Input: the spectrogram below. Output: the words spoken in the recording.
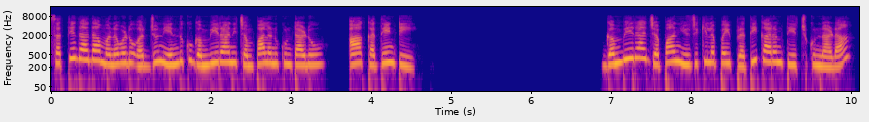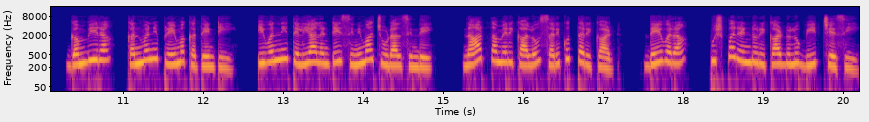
సత్యదాదా మనవడు అర్జున్ ఎందుకు గంభీరాని చంపాలనుకుంటాడు? ఆ కథేంటి? గంభీరా జపాన్ యుజికిలపై ప్రతీకారం తీర్చుకున్నాడా? గంభీర కన్మణి ప్రేమ కథేంటి? ఇవన్నీ తెలియాలంటే సినిమా చూడాల్సిందే. నార్త్ అమెరికాలో సరికొత్త రికార్డ్. దేవర పుష్ప రెండు రికార్డులు బీట్ చేసి.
